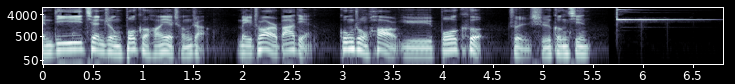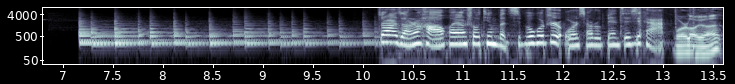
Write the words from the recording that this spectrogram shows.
点滴见证播客行业成长，每周二八点，公众号与播客准时更新。周二早上好，欢迎收听本期播客志，我是小主编杰西卡。我是老袁。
